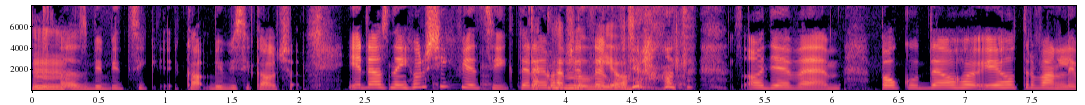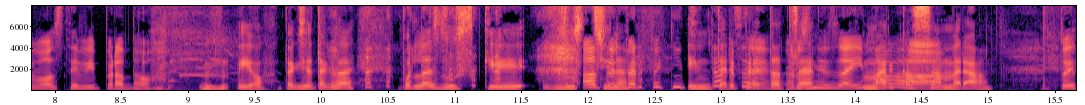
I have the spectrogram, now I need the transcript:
hmm. uh, z BBC, BBC Culture. Jedna z nejhorších věcí, které Takhle můžete mluví, udělat s oděvem, pokud jde o jeho trvanlivost, je vyprat ho. jo, takže takhle podle Zuzky, Zuzčina interpretace Marka Samra. To je,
